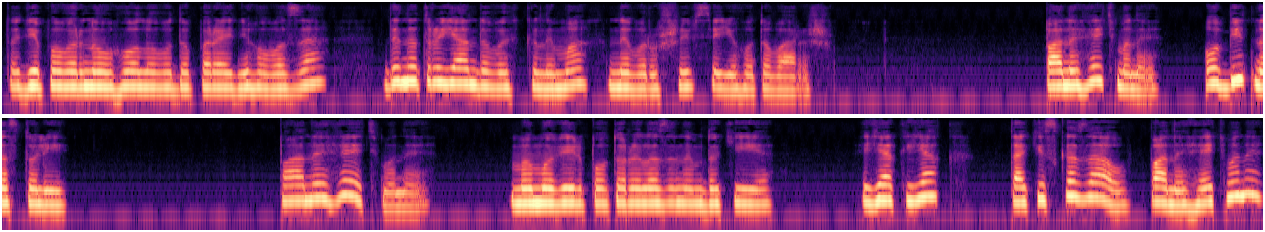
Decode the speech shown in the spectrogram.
тоді повернув голову до переднього воза, де на трояндових килимах не ворушився його товариш. Пане гетьмане, обід на столі. Пане гетьмане, мимовіль повторила за ним Докія. Як як, так і сказав, пане гетьмане,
